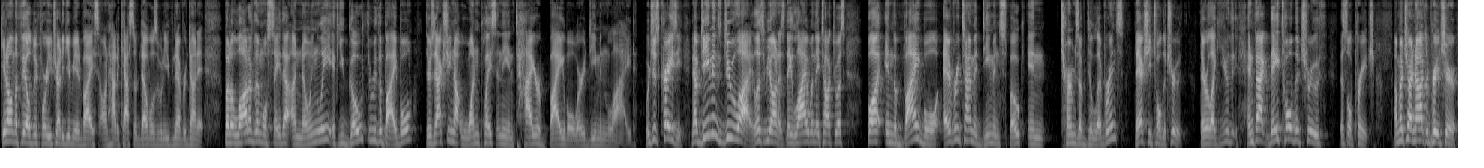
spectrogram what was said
get on the field before you try to give me advice on how to cast out devils when you've never done it. But a lot of them will say that unknowingly. If you go through the Bible, there's actually not one place in the entire Bible where a demon lied, which is crazy. Now, demons do lie. Let's be honest. They lie when they talk to us. But in the Bible, every time a demon spoke in terms of deliverance, they actually told the truth. They were like, you're the, in fact, they told the truth. This will preach. I'm gonna try not to preach here,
